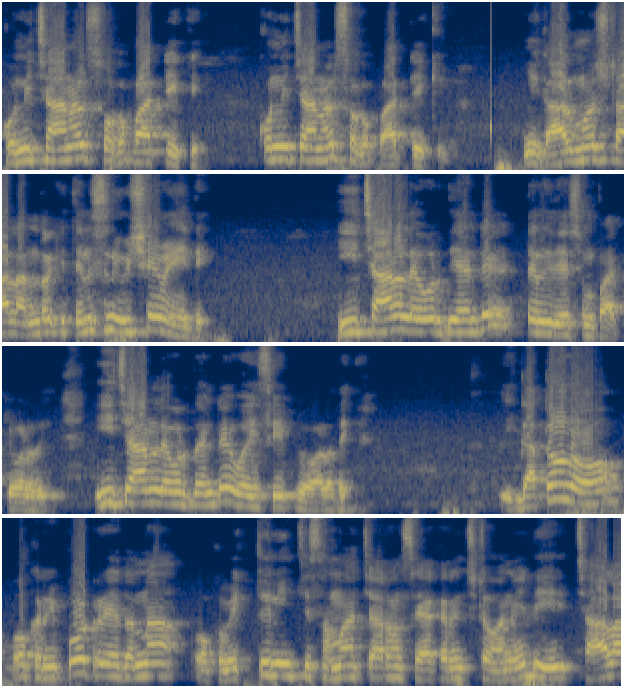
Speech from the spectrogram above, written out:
కొన్ని ఛానల్స్ ఒక పార్టీకి కొన్ని ఛానల్స్ ఒక పార్టీకి. మీకు ఆల్మోస్ట్ ఆల్ అందరికీ తెలిసిన విషయమే ఇది ఈ ఛానల్ ఎవరిది అంటే తెలుగుదేశం పార్టీ వాళ్ళది. ఈ ఛానల్ ఎవరిది అంటే వైసీపీ వాళ్ళది. గతంలో ఒక రిపోర్టర్ ఏదన్నా ఒక వ్యక్తి నుంచి సమాచారం సేకరించడం అనేది చాలా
